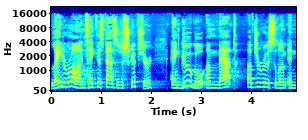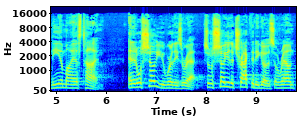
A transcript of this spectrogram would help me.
Later on, take this passage of Scripture and Google a map of Jerusalem in Nehemiah's time. And it will show you where these are at. So it'll show you the track that he goes around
